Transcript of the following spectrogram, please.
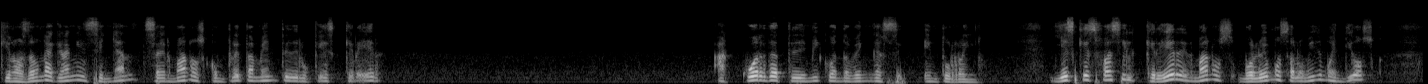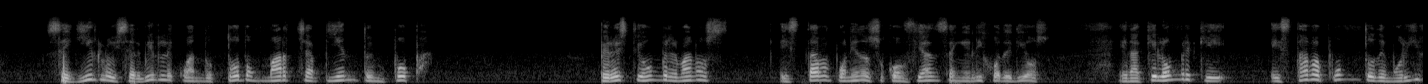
que nos da una gran enseñanza, hermanos, completamente de lo que es creer. Acuérdate de mí cuando vengas en tu reino. Y es que es fácil creer, hermanos, volvemos a lo mismo en Dios, seguirlo y servirle cuando todo marcha viento en popa. Pero este hombre, hermanos, estaba poniendo su confianza en el Hijo de Dios, en aquel hombre que estaba a punto de morir.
